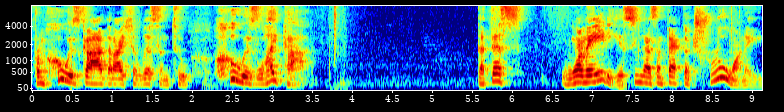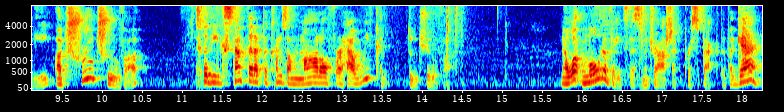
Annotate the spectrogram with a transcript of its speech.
from who is God that I should listen to, who is like God. That this 180 is seen as, in fact, a true 180, a true tshuva, to the extent that it becomes a model for how we could do tshuva. Now, what motivates this midrashic perspective? Again,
